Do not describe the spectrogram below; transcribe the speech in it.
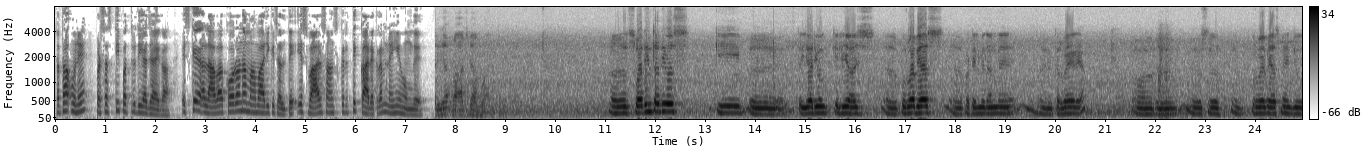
तथा उन्हें प्रशस्ति पत्र दिया जाएगा। इसके अलावा कोरोना महामारी के चलते इस बार सांस्कृतिक कार्यक्रम नहीं होंगे। आज क्या हुआ? स्वाधीनता दिवस की तैयारियों के लिए आज पूर्वाभ्यास पटेल मैदान में करवाया गया। और उस पूर्वाभ्यास में जो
